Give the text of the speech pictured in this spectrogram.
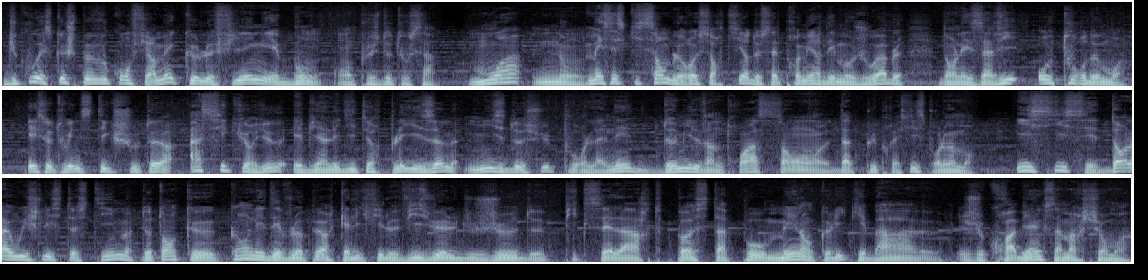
Du coup, est-ce que je peux vous confirmer que le feeling est bon en plus de tout ça? Moi, non. Mais c'est ce qui semble ressortir de cette première démo jouable dans les avis autour de moi. Et ce twin stick shooter assez curieux, eh bien l'éditeur Playism mise dessus pour l'année 2023 sans date plus précise pour le moment. Ici, c'est dans la wishlist Steam, d'autant que quand les développeurs qualifient le visuel du jeu de pixel art post-apo mélancolique, et eh bah, euh, je crois bien que ça marche sur moi.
